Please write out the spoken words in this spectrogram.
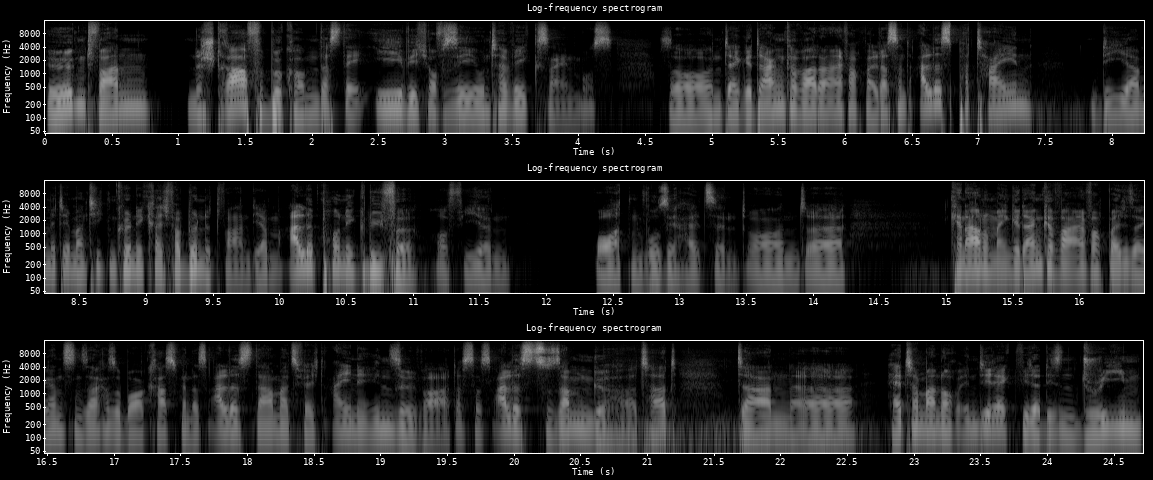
irgendwann eine Strafe bekommen, dass der ewig auf See unterwegs sein muss. So, und der Gedanke war dann einfach, weil das sind alles Parteien, die ja mit dem antiken Königreich verbündet waren. Die haben alle Poneglyphe auf ihren Orten, wo sie halt sind. Und äh, keine Ahnung, mein Gedanke war einfach bei dieser ganzen Sache so, boah, krass, wenn das alles damals vielleicht eine Insel war, dass das alles zusammengehört hat, dann äh, hätte man auch indirekt wieder diesen Dream,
